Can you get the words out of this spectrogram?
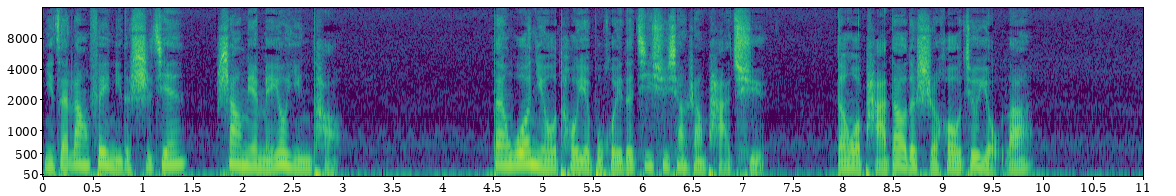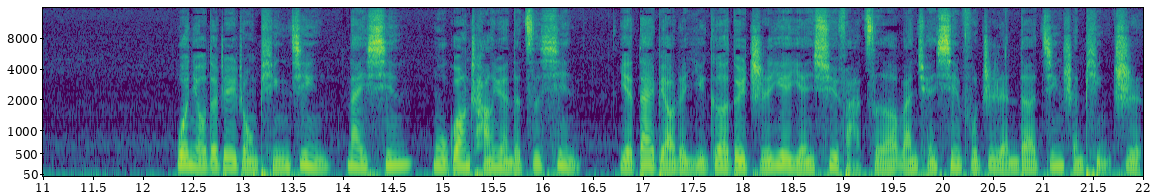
你在浪费你的时间，上面没有樱桃。”但蜗牛头也不回地继续向上爬去。等我爬到的时候，就有了。蜗牛的这种平静、耐心、目光长远的自信，也代表着一个对职业延续法则完全信服之人的精神品质。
